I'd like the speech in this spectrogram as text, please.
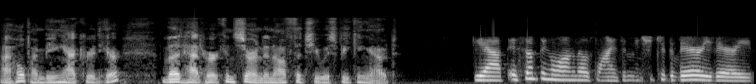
I hope I'm being accurate here. That had her concerned enough that she was speaking out. Yeah, it's something along those lines. I mean, she took a very, very,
